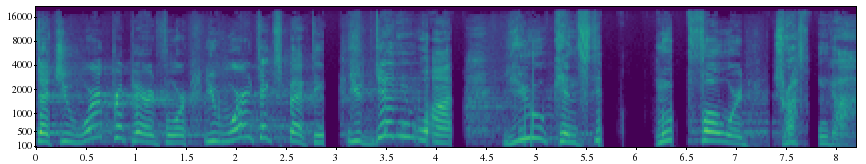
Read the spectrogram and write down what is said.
that you weren't prepared for, you weren't expecting, you didn't want, you can still move forward trusting God.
